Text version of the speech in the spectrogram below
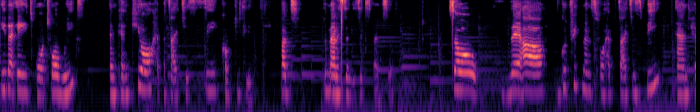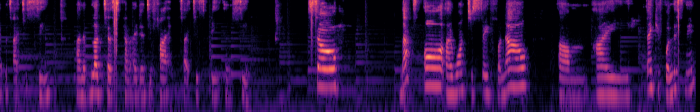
either eight or 12 weeks and can cure hepatitis C completely. But the medicine is expensive. So there are good treatments for hepatitis B and hepatitis C, and a blood test can identify hepatitis B and C. So that's all I want to say for now. Um, I thank you for listening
